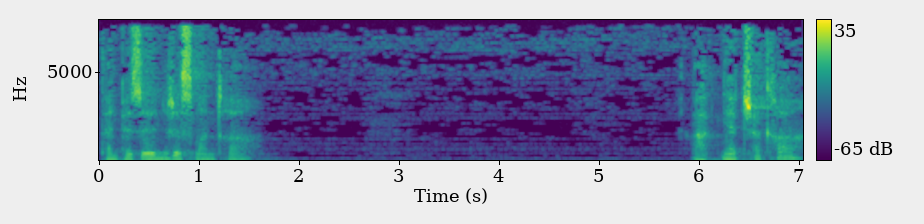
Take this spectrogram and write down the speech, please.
dein persönliches Mantra. Agnya Chakra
